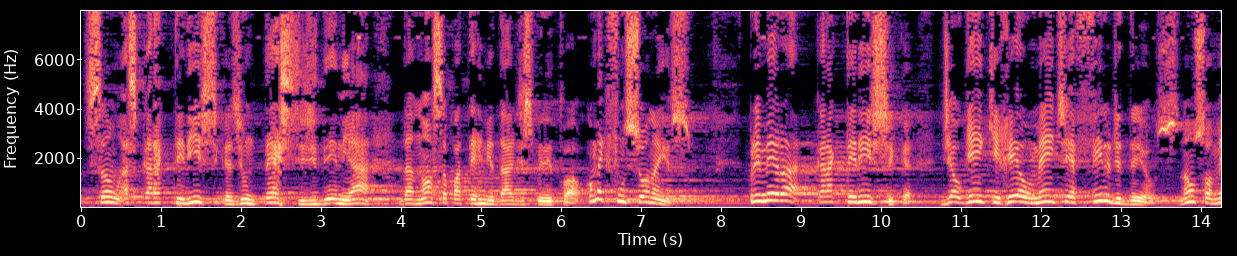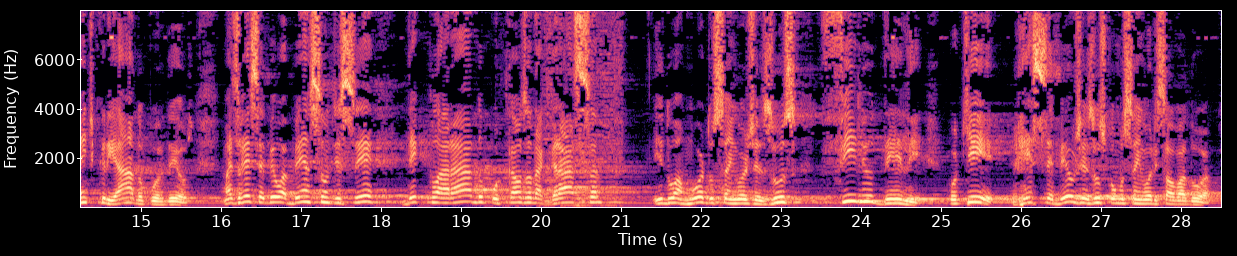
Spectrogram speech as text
são as características de um teste de DNA da nossa paternidade espiritual. Como é que funciona isso? Primeira característica, de alguém que realmente é filho de Deus, não somente criado por Deus, mas recebeu a bênção de ser declarado por causa da graça e do amor do Senhor Jesus, filho dele, porque recebeu Jesus como Senhor e Salvador.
